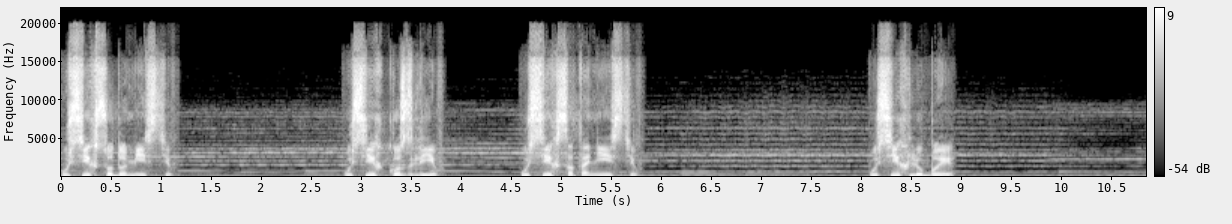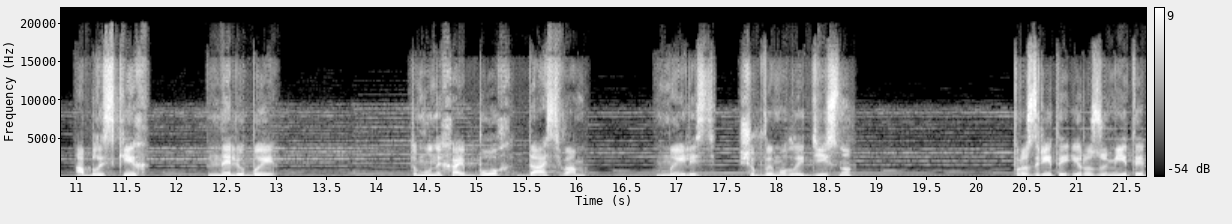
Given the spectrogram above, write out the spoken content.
усіх содомістів, усіх козлів, усіх сатаністів, усіх люби, а близьких не люби. Тому нехай Бог дасть вам милість, щоб ви могли дійсно прозріти і розуміти,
